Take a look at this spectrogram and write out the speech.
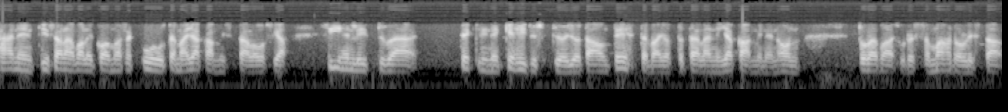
hänenkin sanavalikoimansa kuuluu tämä jakamistalous ja siihen liittyvä tekninen kehitystyö, jota on tehtävä, jotta tällainen jakaminen on tulevaisuudessa mahdollista.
